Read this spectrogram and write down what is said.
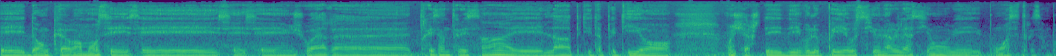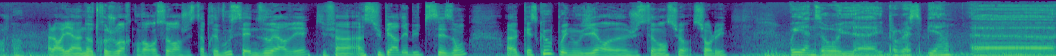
Et donc, vraiment, c'est, un joueur euh, très intéressant. Et là, petit à petit, on, cherche de développer aussi une relation. Et pour moi, c'est très important. Alors, il y a un autre joueur qu'on va recevoir juste après vous, c'est Enzo Hervé, qui fait un, super début de saison. qu'est-ce que vous pouvez nous dire justement sur, sur lui? Oui, Enzo, il, euh, progresse bien. Euh,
